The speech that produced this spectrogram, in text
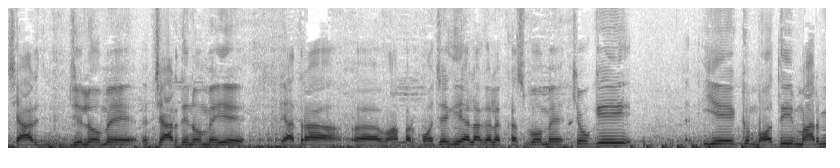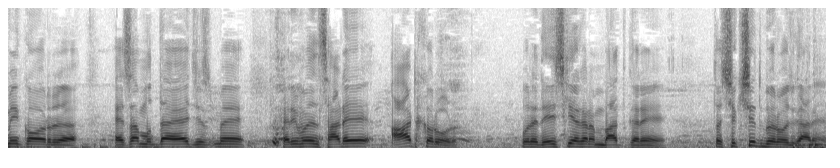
चार जिलों में, चार दिनों में ये यात्रा वहाँ पर पहुँचेगी अलग अलग कस्बों में। क्योंकि ये एक बहुत ही मार्मिक और ऐसा मुद्दा है जिसमें करीबन साढ़े आठ करोड़ पूरे देश की अगर हम बात करें तो शिक्षित बेरोजगार हैं।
